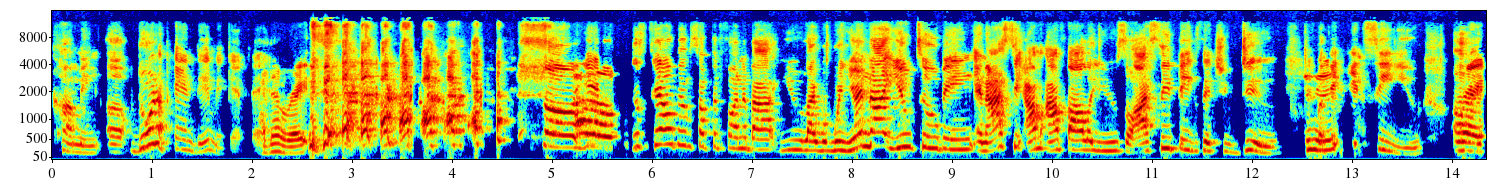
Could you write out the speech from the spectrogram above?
coming up during a pandemic at that. I know, right? so yeah, um, just tell them something fun about you. Like when you're not YouTubing, and I see, I'm, I follow you, so I see things that you do, mm-hmm. but they can't see you. Um, right.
